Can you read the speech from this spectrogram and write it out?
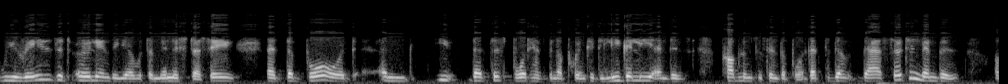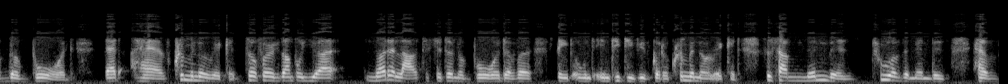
we raised it early in the year with the minister saying that the board and that this board has been appointed illegally and there's problems within the board. That the, there are certain members of the board that have criminal records. So, for example, you are not allowed to sit on a board of a state-owned entity if you've got a criminal record. So some members, two of the members, have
